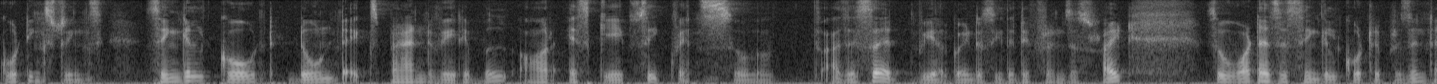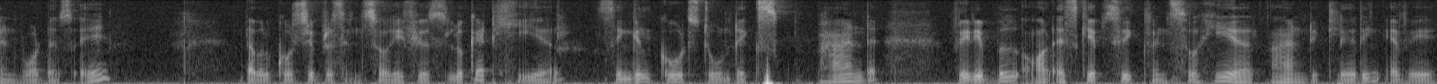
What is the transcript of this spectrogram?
Quoting strings single quote don't expand variable or escape sequence. So as I said we are going to see the differences right? So what does a single quote represent and what does a double quotes represent? So if you look at here single quotes don't expand variable or escape sequence. So here I am declaring a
